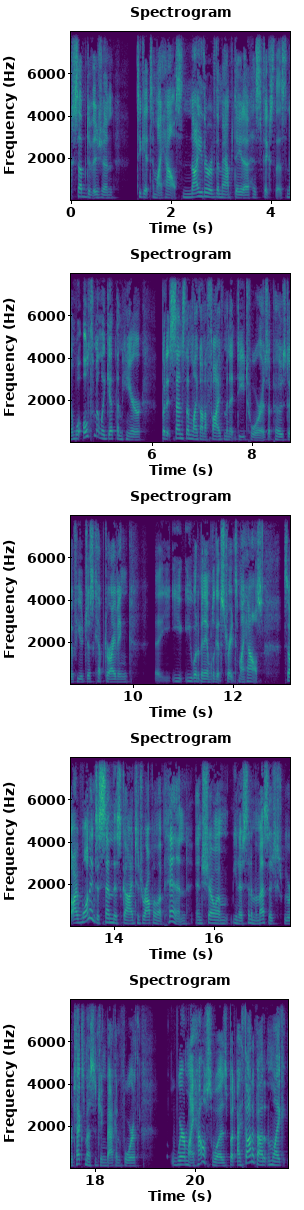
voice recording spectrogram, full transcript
subdivision to get to my house. Neither of the map data has fixed this, and it will ultimately get them here, but it sends them like on a five minute detour as opposed to if you just kept driving, uh, you, you would have been able to get straight to my house. So I wanted to send this guy to drop him a pin and show him, you know, send him a message because we were text messaging back and forth where my house was. But I thought about it. I'm like,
